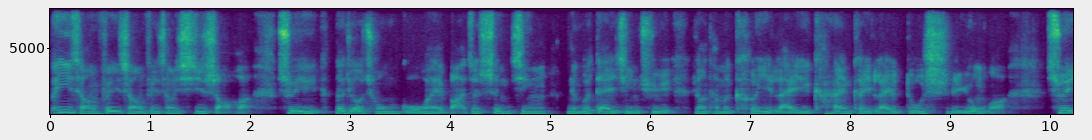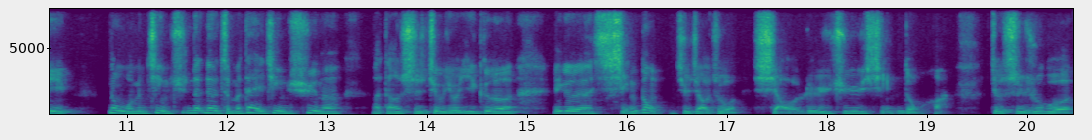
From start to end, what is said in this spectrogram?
非常非常非常稀少哈，所以那就要从国外把这圣经能够带进去，让他们可以来看，可以来读使用啊。所以那我们进去，那那怎么带进去呢？啊，当时就有一个一个行动，就叫做小驴驹行动，哈，就是如果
